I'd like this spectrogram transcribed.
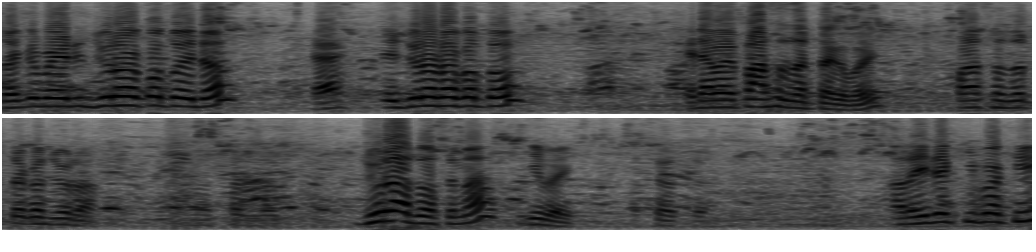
জাকির ভাই এর জোড়া কত এটা? হ্যাঁ? এই জোড়াটা কত? এটা ভাই পাঁচ হাজার টাকা ভাই। পাঁচ হাজার টাকা জোড়া। জোড়া আছে না? জি ভাই। আচ্ছা আচ্ছা। আর এইটা কি পাখি?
